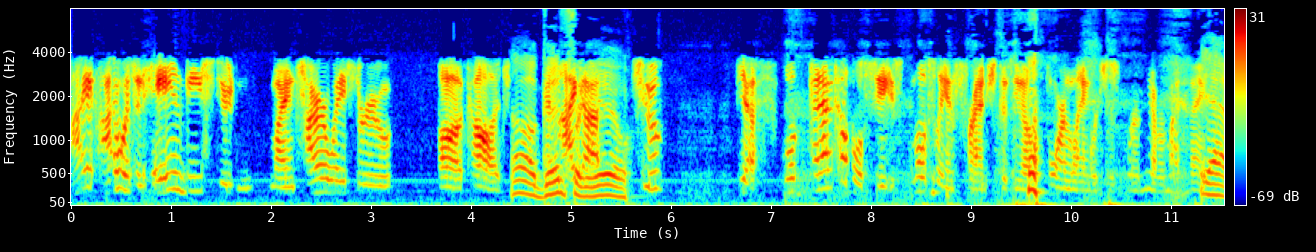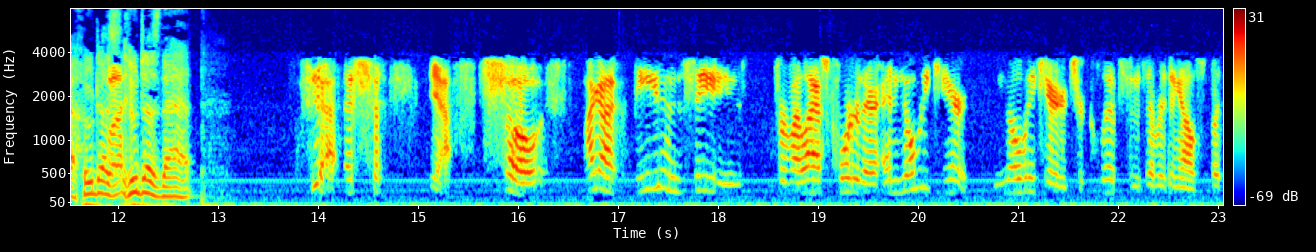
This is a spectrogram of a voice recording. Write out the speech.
I, I was an A and B student my entire way through uh, college. Oh, good I for got you. Two, yeah, well, and a couple of C's, mostly in French, because you know foreign languages were never my thing. Yeah, who does But- who does that? Yeah, yeah. So I got B's and C's for my last quarter there, and nobody cared. Nobody cared. It's your clips and it's everything else. But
